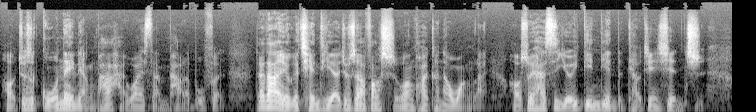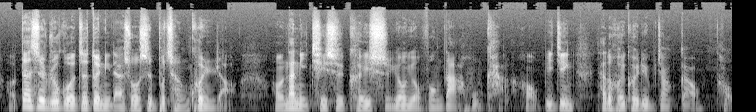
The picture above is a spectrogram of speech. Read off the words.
好，就是国内两趴，海外三趴的部分。但当然有个前提啊，就是要放十万块跟他往来。好，所以还是有一点点的条件限制。好，但是如果这对你来说是不成困扰，哦，那你其实可以使用永丰大户卡。好，毕竟它的回馈率比较高。好，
